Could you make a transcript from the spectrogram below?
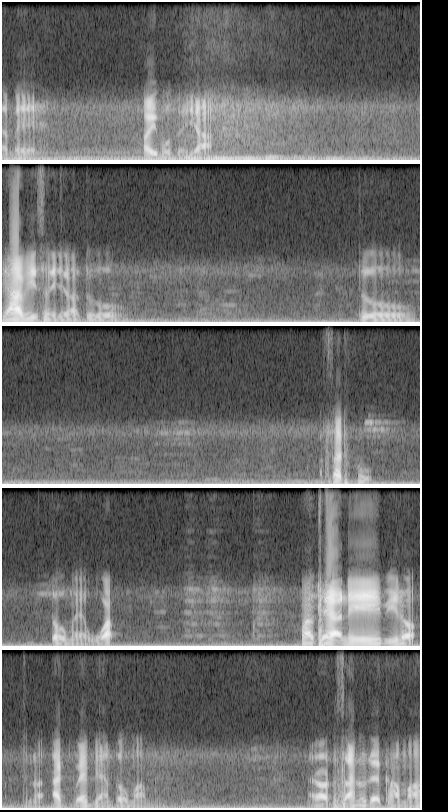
အမဲဟောဒီပုံစံရရပြီဆိုရင်ကျွန်တော်သူ့ကိုသူ့ကို effect ခုသုံးမယ် web web ထဲကနေပြီးတော့ကျွန်တော် act ပဲပြန်သုံးပါမယ် အဲ့တော့ design လုပ်တဲ့အခါမှာ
